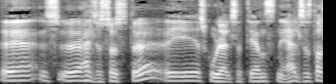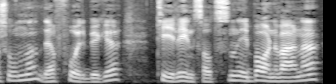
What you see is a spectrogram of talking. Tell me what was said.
eh, helsesøstre i skolehelsetjenesten, i helsestasjonene. Det å forebygge tidlig innsatsen i barnevernet,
